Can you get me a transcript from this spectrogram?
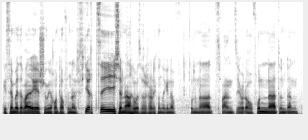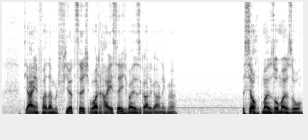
Gehst ja mittlerweile hier schon wieder runter auf 140, danach wird es wahrscheinlich runtergehen auf 120 oder auf 100 und dann die Einfahrt dann mit 40 oder 30, ich weiß es gerade gar nicht mehr. Ist ja auch mal so, mal so.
